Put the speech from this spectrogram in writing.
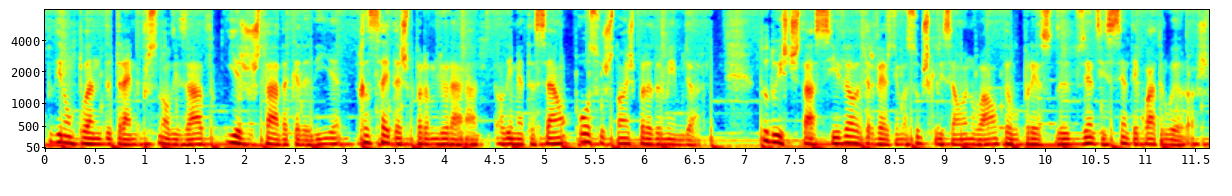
pedir um plano de treino personalizado e ajustado a cada dia, receitas para melhorar a alimentação ou sugestões para dormir melhor. Tudo isto está acessível através de uma subscrição anual pelo preço de 264 euros.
